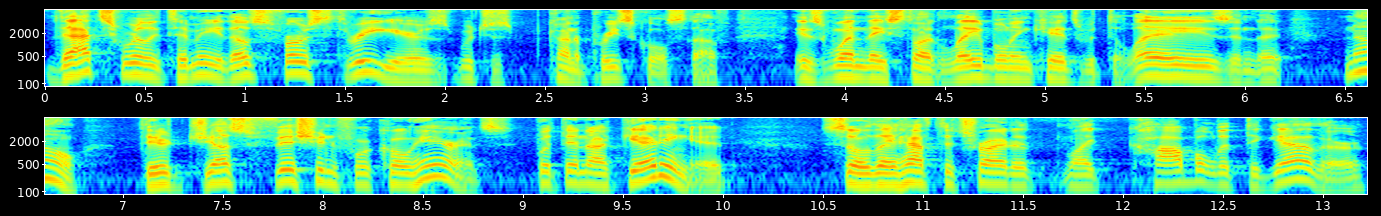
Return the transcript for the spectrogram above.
that's really, to me, those first three years, which is kind of preschool stuff, is when they start labeling kids with delays. And they, no, they're just fishing for coherence, but they're not getting it. So they have to try to like cobble it together.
